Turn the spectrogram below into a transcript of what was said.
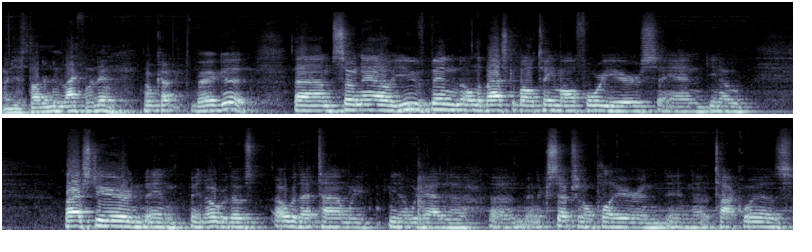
I'll just start a new life with them. Okay, very good. Um, so now you've been on the basketball team all four years, and you know, last year and, and, and over those over that time, we you know we had a, a, an exceptional player in, in uh, Taquez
